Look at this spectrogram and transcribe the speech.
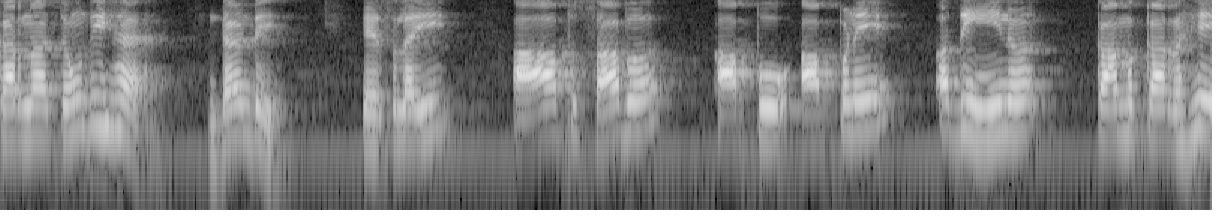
ਕਰਨਾ ਚਾਹੁੰਦੀ ਹੈ। ਡੰਡੀ, ਇਸ ਲਈ ਆਪ ਸਭ ਆਪੋ ਆਪਣੇ ਅਧੀਨ ਕੰਮ ਕਰ ਰਹੇ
